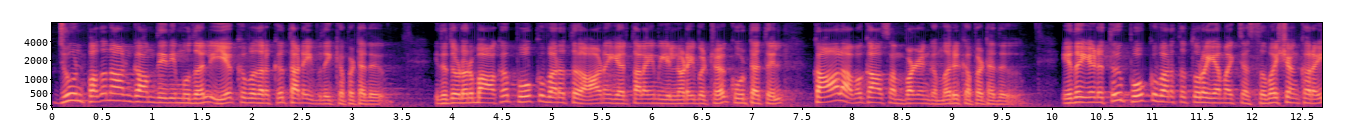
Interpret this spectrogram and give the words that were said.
ஜூன் பதினான்காம் தேதி முதல் இயக்குவதற்கு தடை விதிக்கப்பட்டது. இது தொடர்பாக போக்குவரத்து ஆணையர் தலைமையில் நடைபெற்ற கூட்டத்தில் கால அவகாசம் வழங்க மறுக்கப்பட்டது. இதையடுத்து போக்குவரத்து துறை அமைச்சர் சிவசங்கரை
